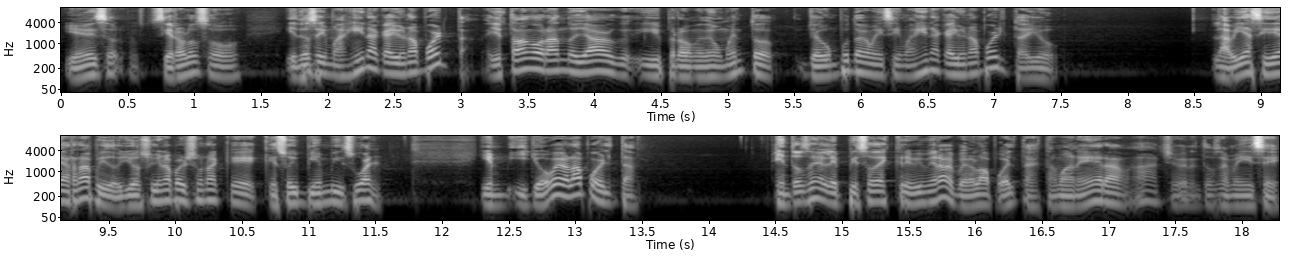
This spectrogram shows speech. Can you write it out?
Y eso, cierra los ojos. Y entonces imagina que hay una puerta. Ellos estaban orando ya, y, pero de momento llegó un punto que me dice, imagina que hay una puerta. Y yo la vi así de rápido. Yo soy una persona que, soy bien visual. Y, yo veo la puerta. Y entonces le empiezo a describir, mira, veo la puerta de esta manera. Ah, chévere. Entonces me dice,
